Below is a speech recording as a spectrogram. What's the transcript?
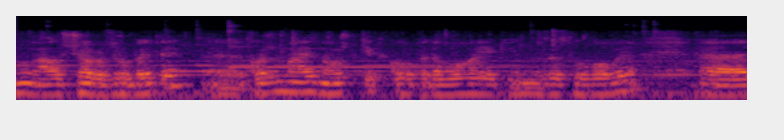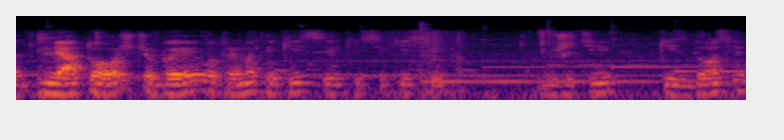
Ну але що зробити? Е, Кожен має знову ж таки такого педагога, як він заслуговує, для того, щоб отримати якийсь, якийсь, якийсь в житті, якийсь досвід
